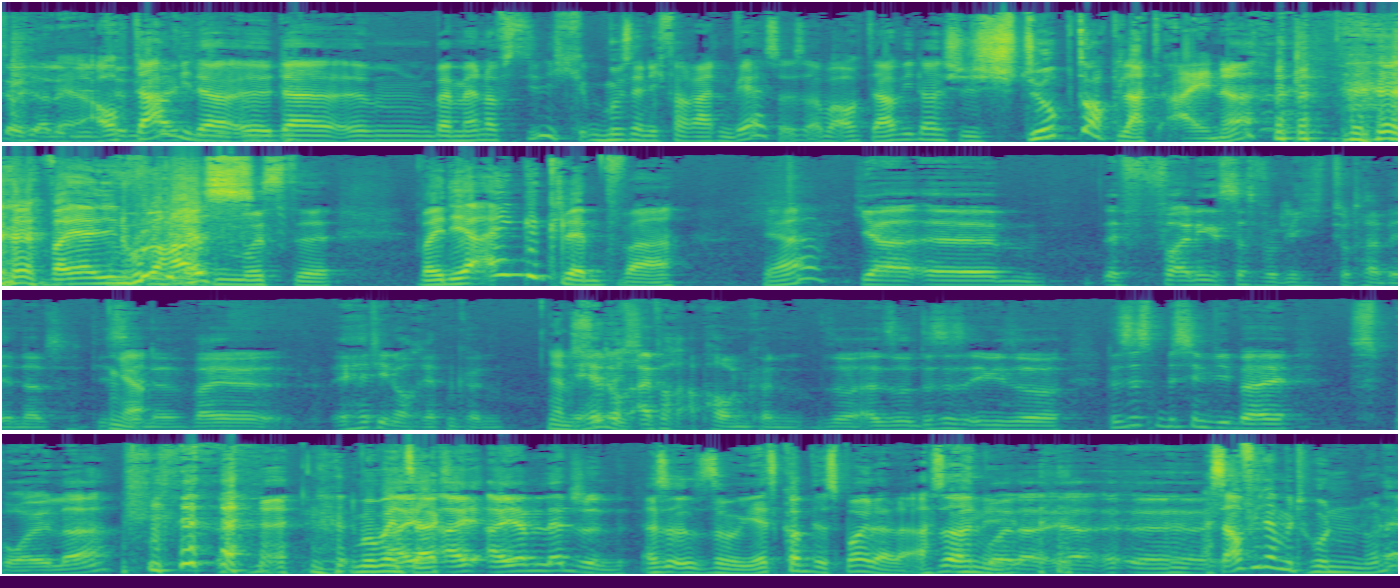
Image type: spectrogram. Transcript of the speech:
äh, auch da wieder, äh, da ähm, bei Man of Steel, ich muss ja nicht verraten, wer es ist, aber auch da wieder stirbt doch glatt einer, weil er den Hund retten musste, weil der eingeklemmt war. Ja? Ja, ähm, Äh, Vor allen Dingen ist das wirklich total behindert, die Ja. Szene, weil er hätte ihn auch retten können. Ja, er hätte auch einfach abhauen können. So, also das ist irgendwie so, das ist ein bisschen wie bei Spoiler. Im Moment I, sagst I, I am Legend. Also, so, jetzt kommt der Spoiler da. Achso, nee. Spoiler, ja. Äh, Das ist auch wieder mit Hunden, oder?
